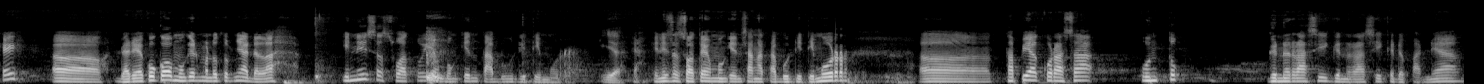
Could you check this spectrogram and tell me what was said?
Oke, eh, dari aku kok mungkin menutupnya adalah ini sesuatu yang mungkin tabu di timur. Iya. Ya, ini sesuatu yang mungkin sangat tabu di timur. Eh, tapi aku rasa untuk generasi-generasi ke depannya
